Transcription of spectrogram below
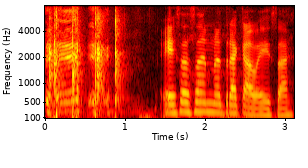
Esas son nuestra cabeza.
